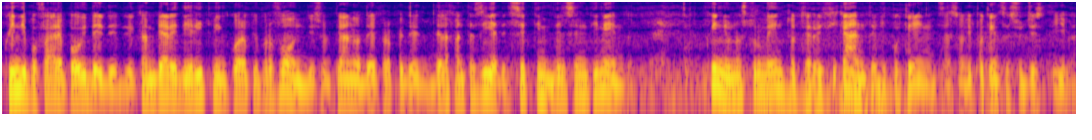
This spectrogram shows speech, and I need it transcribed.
Quindi può fare poi de, de, de cambiare dei ritmi ancora più profondi sul piano de, proprio della fantasia, del, del, sentimento. Quindi uno strumento terrificante di potenza, insomma, di potenza suggestiva.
